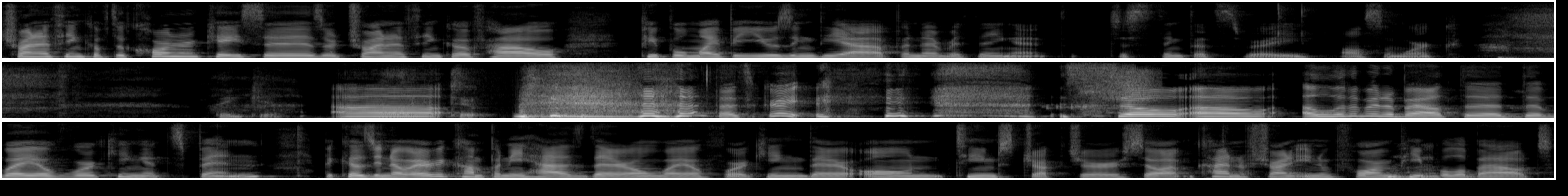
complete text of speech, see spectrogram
trying to think of the corner cases or trying to think of how people might be using the app and everything. I just think that's very awesome work. Thank you. Uh, I like it too. that's great. so, uh, a little bit about the the way of working at Spin, because you know every company has their own way of working, their own team structure. So, I'm kind of trying to inform mm-hmm. people about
